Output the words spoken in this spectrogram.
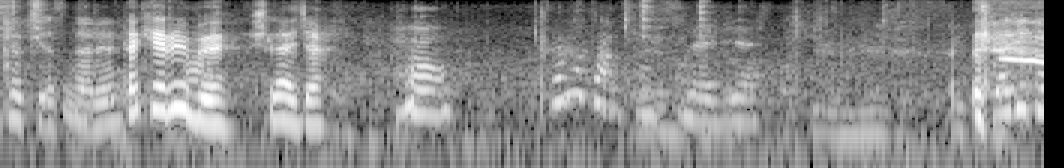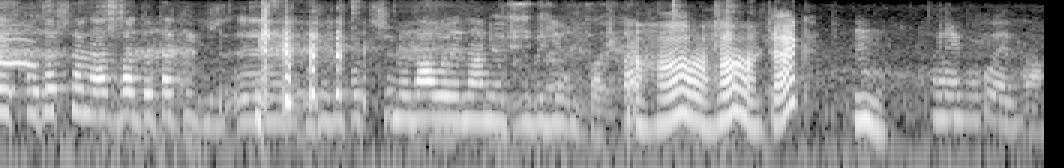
cioci Estery. Takie ryby, śledzie. No. Czemu tam są śledzie? Śledzie to jest potoczna nazwa do takich, e, żeby podtrzymywały namiot, żeby nie upaść, tak? Aha, aha, tak? Mm. To nie wpływa.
